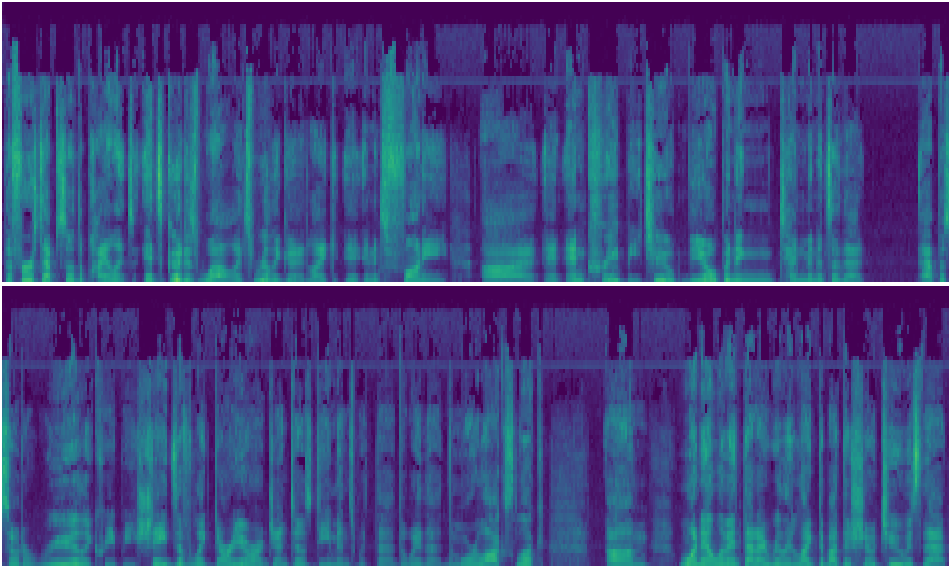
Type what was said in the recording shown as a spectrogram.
The first episode, the pilot, it's good as well. It's really good, like, it, and it's funny, uh, and and creepy too. The opening ten minutes of that episode are really creepy. Shades of like Dario Argento's demons with the the way the the Morlocks look. Um, one element that I really liked about this show too is that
